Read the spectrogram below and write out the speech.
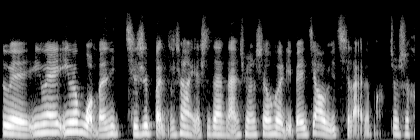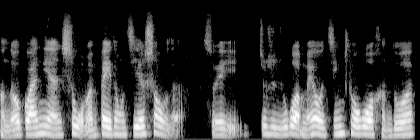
对，因为因为我们其实本质上也是在男权社会里被教育起来的嘛，就是很多观念是我们被动接受的，所以就是如果没有经受过很多。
